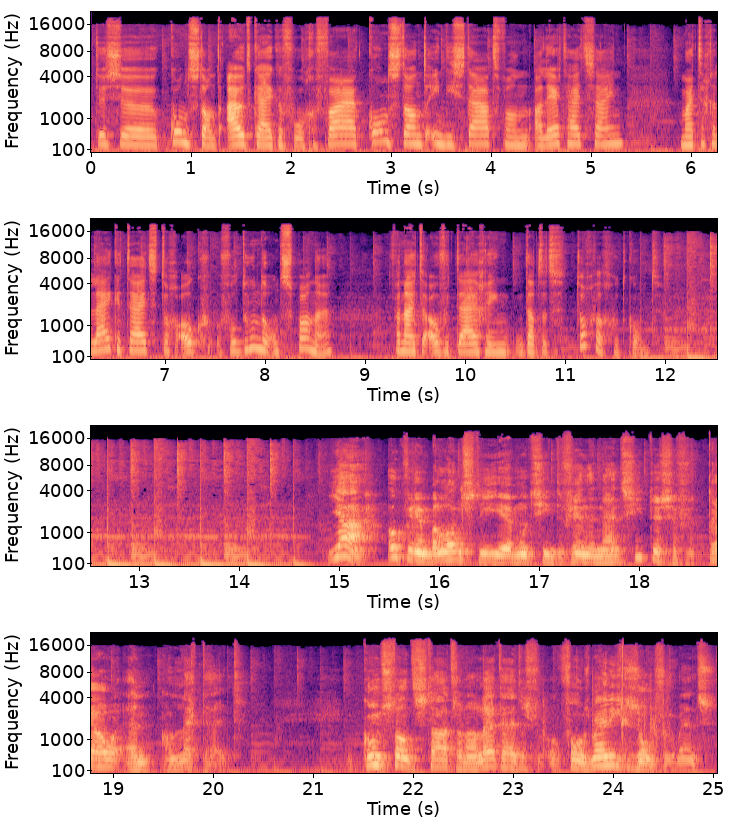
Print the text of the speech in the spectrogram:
Tussen constant uitkijken voor gevaar, constant in die staat van alertheid zijn, maar tegelijkertijd toch ook voldoende ontspannen vanuit de overtuiging dat het toch wel goed komt. Ja, ook weer een balans die je moet zien te vinden, Nancy, tussen vertrouwen en alertheid. Een constante staat van alertheid is volgens mij niet gezond voor een mens.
